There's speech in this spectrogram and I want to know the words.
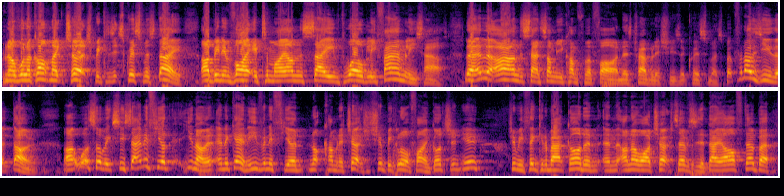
No, well, I can't make church because it's Christmas Day. I've been invited to my unsaved worldly family's house. Look, look, I understand some of you come from afar and there's travel issues at Christmas, but for those of you that don't, like, what sort of excuse? And if you're, you know, and again, even if you're not coming to church, you should be glorifying God, shouldn't you? Should be thinking about God. And, and I know our church service is a day after, but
